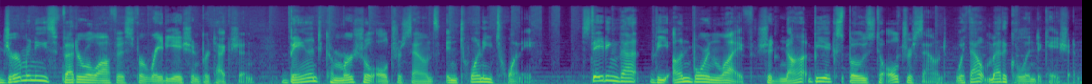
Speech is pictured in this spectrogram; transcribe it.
Germany's Federal Office for Radiation Protection banned commercial ultrasounds in 2020, stating that the unborn life should not be exposed to ultrasound without medical indication.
